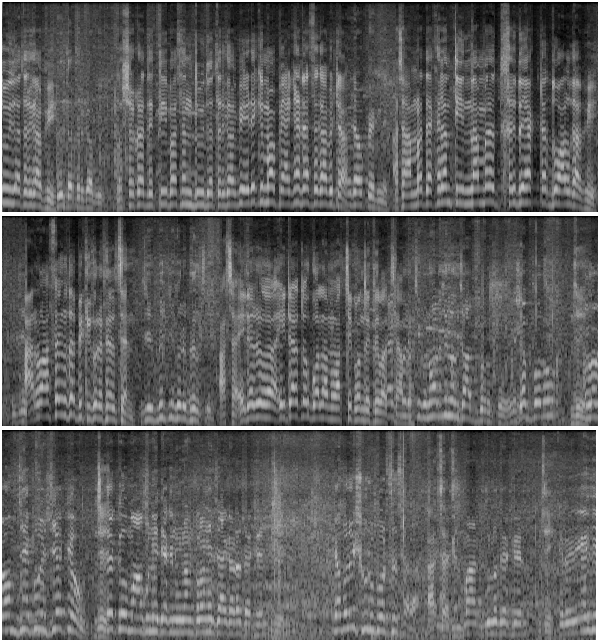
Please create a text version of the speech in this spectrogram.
দুই দাঁতের গাভী। দুই দাঁতের গাভি। দর্শকরা দেখতেই পাচ্ছেন দুই দাঁতের গাভী। এটা কি মা প্যাকেট আছে গাভীটা? এটাও প্রেগনেন্ট আচ্ছা আমরা দেখালাম তিন নম্বরে শুধু একটা দোয়াল গাভী। আরও আছে এগুলো বিক্রি করে ফেলছেন? জি বিক্রি করে ফেলছি। আচ্ছা এটার এটা তো গলা মাছ চিকন দেখতে পাচ্ছি আমরা। চিকন অরিজিনাল জাত গরু তো। এসব গরু জি। আল্লাহ যে কেউ যে কেউ যে কেউ মা বোনে দেখেন উলান পালানের জায়গাটা দেখেন। কেবলই শুরু করছে সারা। আচ্ছা, দেখেন বাটগুলো দেখেন। এই যে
